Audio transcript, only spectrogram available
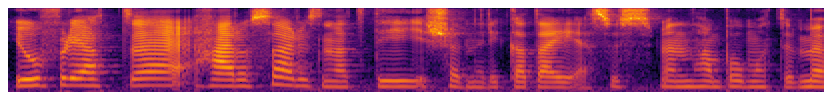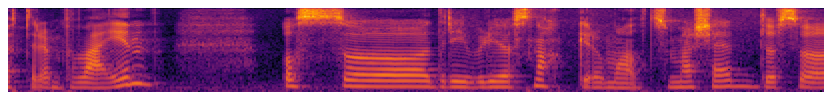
Jo, fordi at eh, her også er det sånn at de skjønner ikke at det er Jesus, men han på en måte møter dem på veien. Og så driver de og snakker om alt som har skjedd, og så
